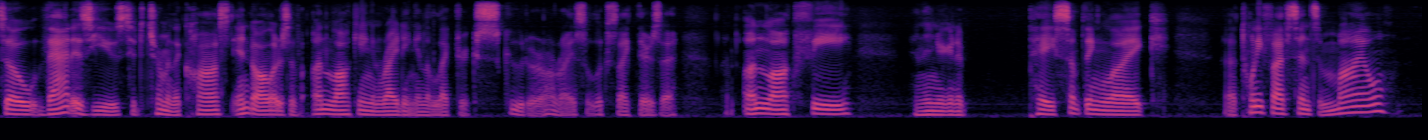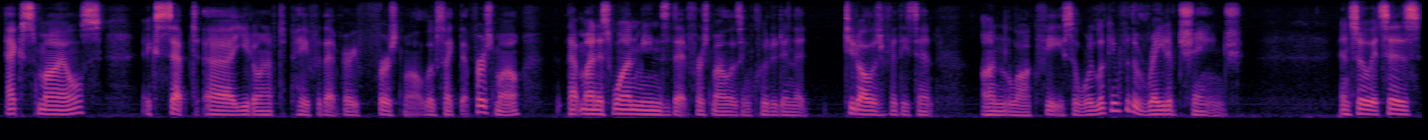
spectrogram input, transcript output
So that is used to determine the cost in dollars of unlocking and riding an electric scooter. All right, so it looks like there's a an unlock fee, and then you're going to pay something like uh, 25 cents a mile, X miles, except uh, you don't have to pay for that very first mile. It looks like that first mile, that minus one means that first mile is included in that $2.50 unlock fee. So we're looking for the rate of change. And so it says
